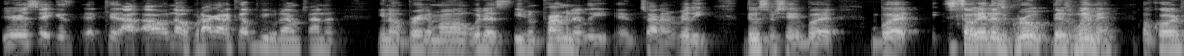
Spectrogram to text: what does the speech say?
you're a shit because I, I don't know, but I got a couple people that I'm trying to you know bring them on with us even permanently and try to really do some shit. But but so in this group, there's women, of course,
